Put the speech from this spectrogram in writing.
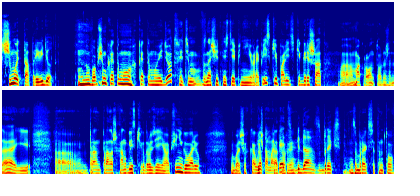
к чему это приведет? Ну, в общем, к этому, к этому идет. Этим в значительной степени европейские политики грешат. А, Макрон тот же, да, и а, про, про наших английских друзей я вообще не говорю в больших кавычках, Но там опять которые беда с Брекситом. С Брекситом то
